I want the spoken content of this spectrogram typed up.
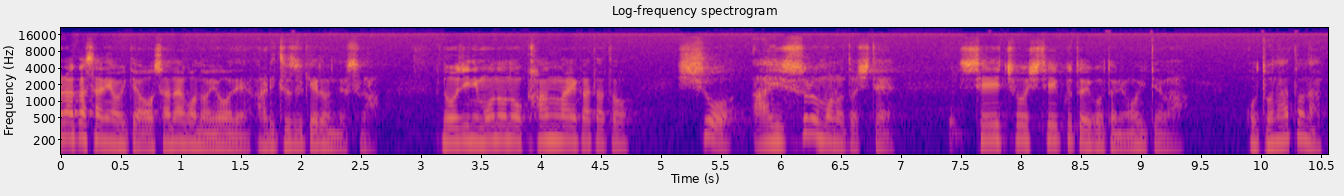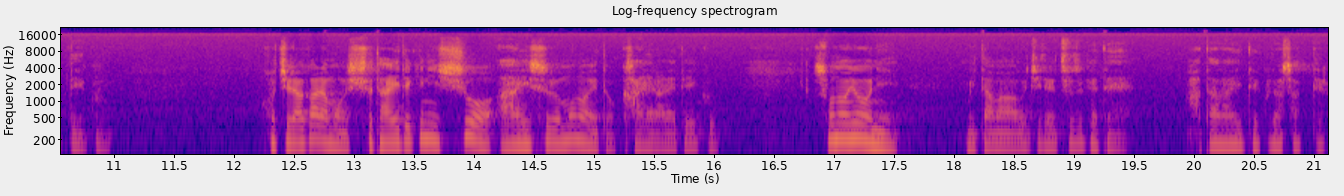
らかさにおいては幼子のようであり続けるんですが同時にものの考え方と主を愛する者として成長していくということにおいては大人となっていく。こちらからも主体的に主を愛する者へと変えられていく。そのように御霊はうちで続けて働いてくださってる。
